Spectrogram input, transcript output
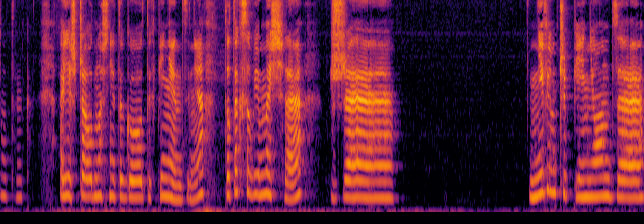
No tak. A jeszcze odnośnie tego, tych pieniędzy, nie? To tak sobie myślę, że nie wiem, czy pieniądze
